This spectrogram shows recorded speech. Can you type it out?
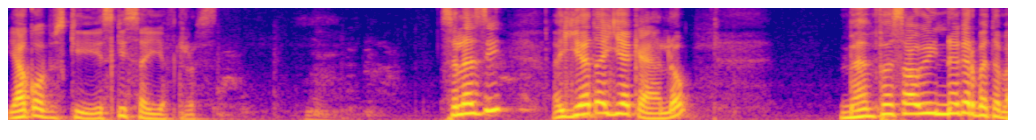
ያዕቆብ እስኪ እስኪሰየፍ ድረስ ስለዚህ እየጠየቀ ያለው መንፈሳዊ ነገር በተመ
